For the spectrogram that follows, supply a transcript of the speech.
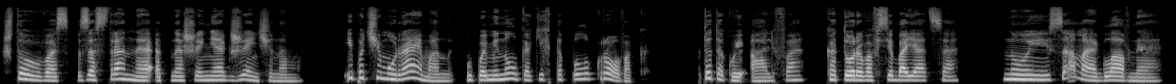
Что у вас за странное отношение к женщинам? И почему Райман упомянул каких-то полукровок? Кто такой Альфа, которого все боятся? Ну и самое главное,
